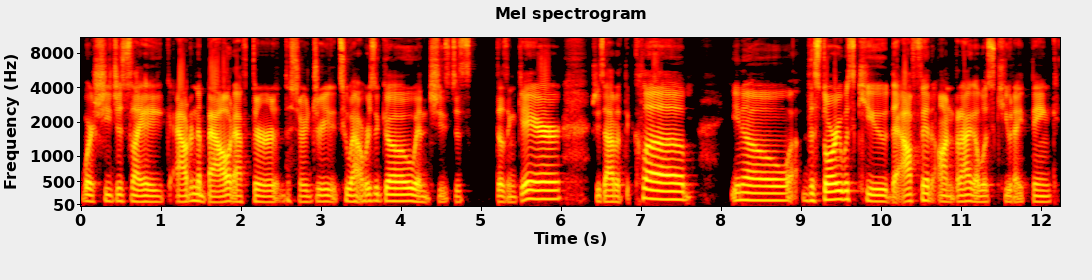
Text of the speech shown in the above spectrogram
where she just like out and about after the surgery two hours ago and she's just doesn't care. She's out at the club. You know, the story was cute. The outfit on Raga was cute, I think.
